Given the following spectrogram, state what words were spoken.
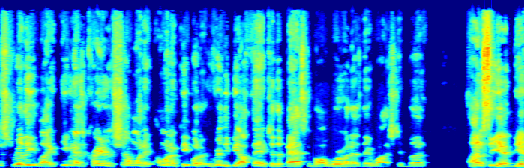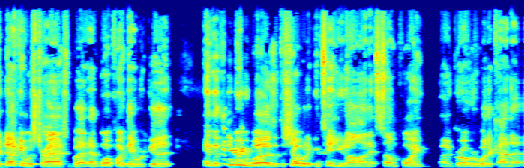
just really like even as a creator of the show, I wanted I wanted people to really be authentic to the basketball world as they watched it. But honestly, yeah, yeah, Duncan was trash, but at one point they were good. And the theory was that the show would have continued on. At some point, uh, Grover would have kind of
